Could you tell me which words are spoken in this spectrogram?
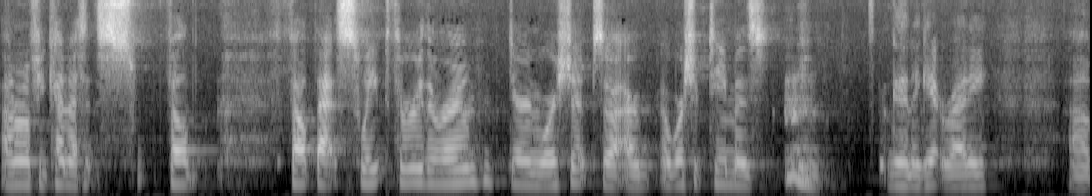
I don't know if you kind of felt felt that sweep through the room during worship. So our, our worship team is going to get ready, uh,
